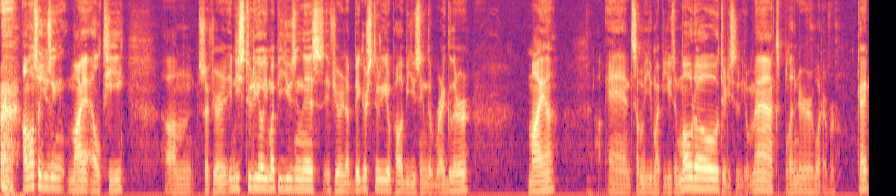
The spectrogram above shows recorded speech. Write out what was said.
I'm also using Maya LT. Um, so if you're an indie studio, you might be using this. If you're in a bigger studio, you'll probably be using the regular Maya, and some of you might be using Modo, 3D Studio Max, Blender, whatever. Okay,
